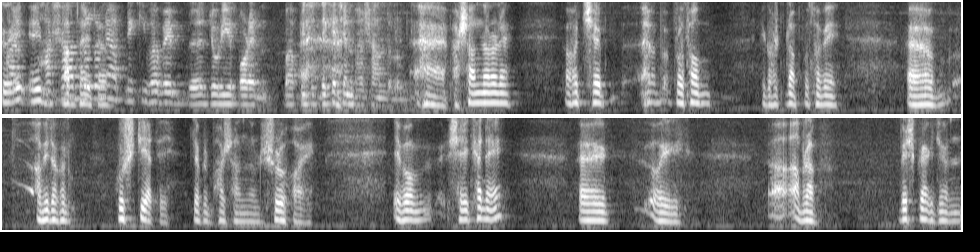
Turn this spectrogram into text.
তো এই ভাষা আন্দোলনে আপনি কীভাবে জড়িয়ে পড়েন? বা আপনি দেখেছেন ভাষা আন্দোলন। হ্যাঁ ভাষা আন্দোলনে হচ্ছে প্রথম এই ঘটনা প্রথমে আমি তখন কুষ্টিয়াতে যখন ভাষা আন্দোলন শুরু হয় এবং সেইখানে ওই আমরা বেশ কয়েকজন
